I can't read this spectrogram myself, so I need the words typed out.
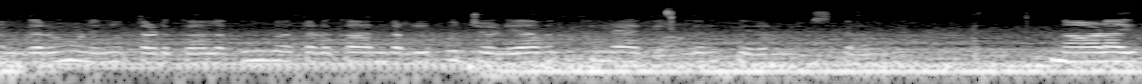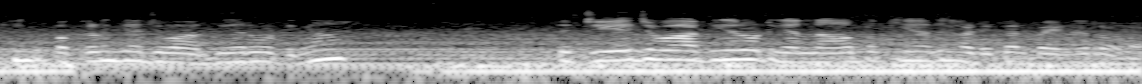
ਅੰਦਰ ਹੁਣ ਇਹਨੂੰ ਤੜਕਾ ਲੱਗੂਗਾ ਤੜਕਾ ਅੰਦਰ ਭੁੱਜਣ ਡਿਆ ਵਾ ਤੇ ਲੈ ਕੇ ਆਉਂਗੇ ਤੇ ਫਿਰ ਮਿਕਸ ਕਰਾਂਗੇ ਨਾਲ ਆਈ ਥਿੰਕ ਪੱਕਣਗੀਆਂ ਜਵਾਰ ਦੀਆਂ ਰੋਟੀਆਂ। ਤੇ ਜੇ ਜਵਾਰ ਦੀਆਂ ਰੋਟੀਆਂ ਨਾ ਪੱਕੀਆਂ ਤੇ ਸਾਡੇ ਘਰ ਪੈਣਾ ਰੌਲਾ।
